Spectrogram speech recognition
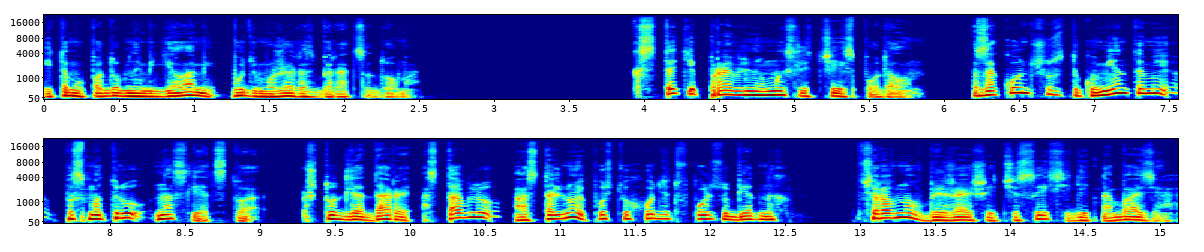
и тому подобными делами будем уже разбираться дома. Кстати, правильную мысль Чейз подал. Закончу с документами, посмотрю наследство. Что для Дары оставлю, а остальное пусть уходит в пользу бедных. Все равно в ближайшие часы сидеть на базе.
